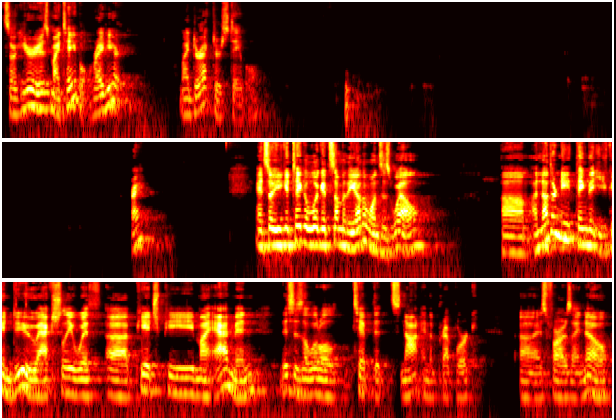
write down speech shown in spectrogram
So here is my table right here, my director's table. Right? And so you can take a look at some of the other ones as well. Um, another neat thing that you can do actually with uh, phpMyAdmin, this is a little tip that's not in the prep work uh, as far as I know.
